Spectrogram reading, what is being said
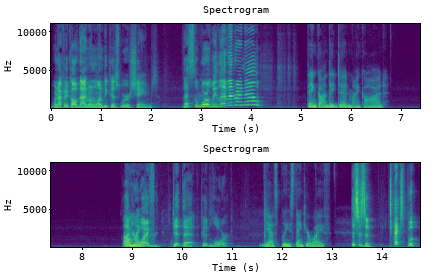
We're not going to call 911 because we're ashamed. That's the world we live in right now. Thank God they did. My God. Glad Oh your wife God. did that. Good Lord. Yes, please thank your wife. This is a textbook,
